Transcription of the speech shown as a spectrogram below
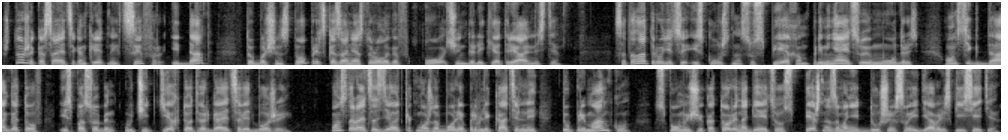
Что же касается конкретных цифр и дат, то большинство предсказаний астрологов очень далеки от реальности. Сатана трудится искусно, с успехом, применяет свою мудрость. Он всегда готов и способен учить тех, кто отвергает совет Божий. Он старается сделать как можно более привлекательной ту приманку, с помощью которой надеется успешно заманить души в свои дьявольские сети,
